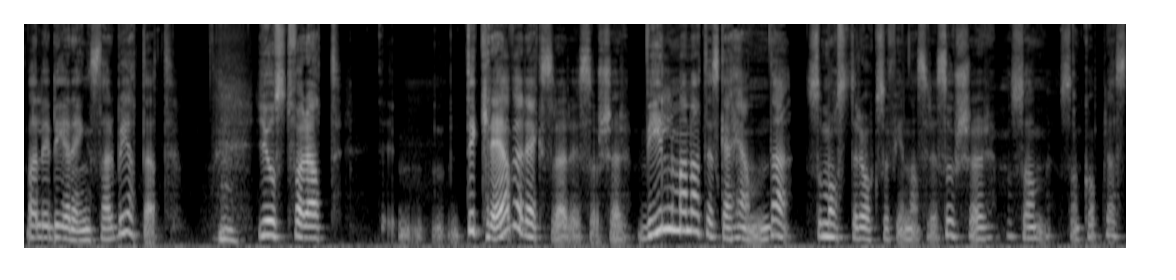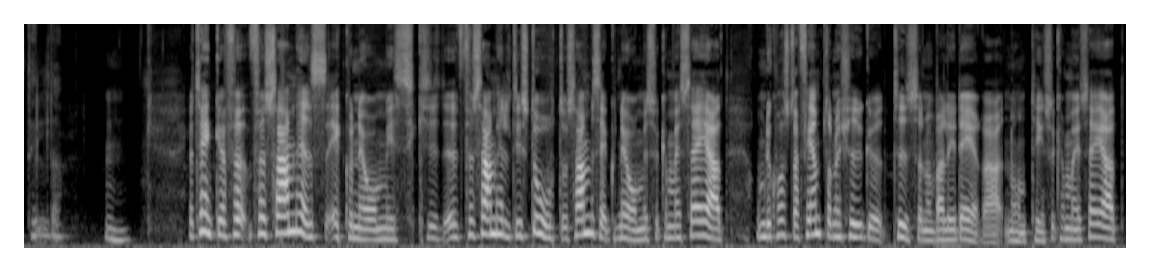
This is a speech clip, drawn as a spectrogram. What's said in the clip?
valideringsarbetet. Mm. Just för att det kräver extra resurser. Vill man att det ska hända så måste det också finnas resurser som, som kopplas till det. Mm. Jag tänker för, för samhällsekonomisk, för samhället i stort och samhällsekonomiskt så kan man säga att om det kostar 15 och 20 000 att validera någonting så kan man säga att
